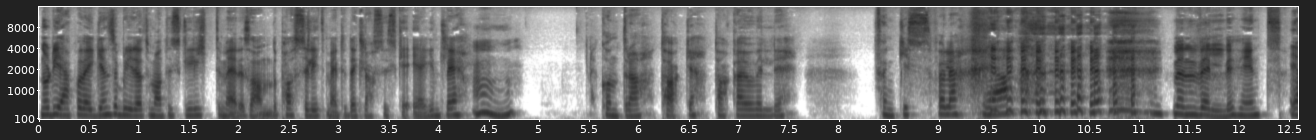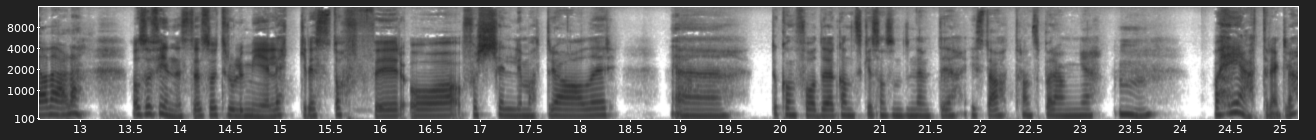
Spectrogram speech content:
når de er på veggen, så blir det automatisk litt mer sånn Det passer litt mer til det klassiske, egentlig, mm. kontra taket. Taket er jo veldig funkis, føler jeg. ja. Men veldig fint. ja det er det. Og så finnes det så utrolig mye lekre stoffer og forskjellige materialer. Eh, du kan få det ganske sånn som du nevnte i stad, transparente. Mm. Hva heter det egentlig?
